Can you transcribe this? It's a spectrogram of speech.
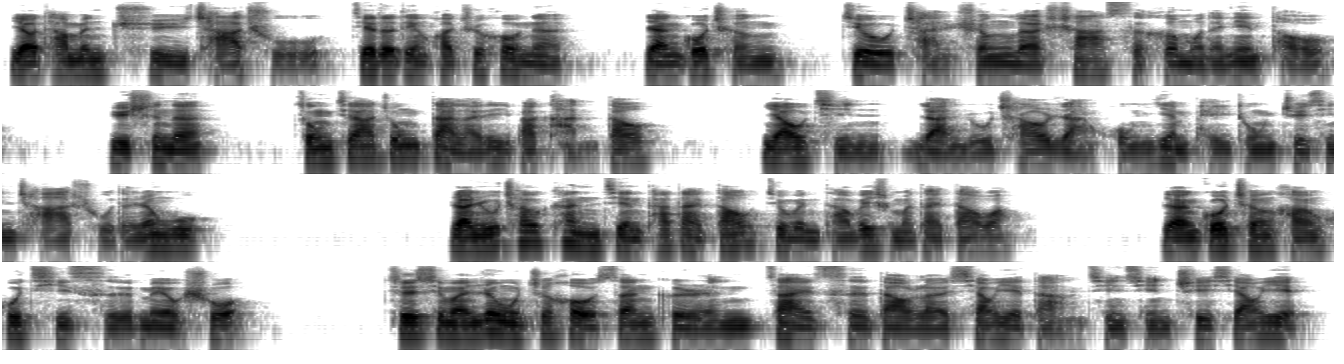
要他们去查处。接到电话之后呢，冉国成就产生了杀死何某的念头，于是呢，从家中带来了一把砍刀。邀请冉如超、冉红艳陪同执行查处的任务。冉如超看见他带刀，就问他为什么带刀啊？冉国成含糊其辞，没有说。执行完任务之后，三个人再次到了宵夜档进行吃宵夜。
